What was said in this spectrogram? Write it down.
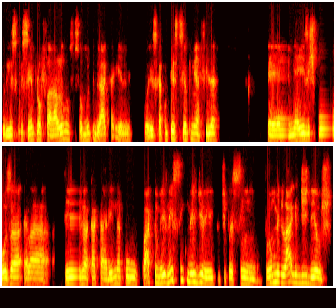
Por isso que sempre eu falo, sou muito grato a ele. Por isso que aconteceu que minha filha, é, minha ex-esposa, ela teve a Catarina com quatro meses, nem cinco meses direito. Tipo assim, foi um milagre de Deus.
